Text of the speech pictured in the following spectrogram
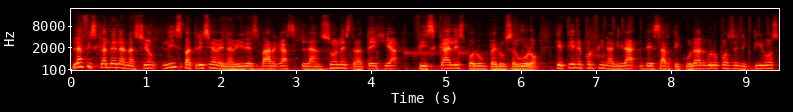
La fiscal de la Nación, Liz Patricia Benavides Vargas, lanzó la estrategia Fiscales por un Perú Seguro, que tiene por finalidad desarticular grupos delictivos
